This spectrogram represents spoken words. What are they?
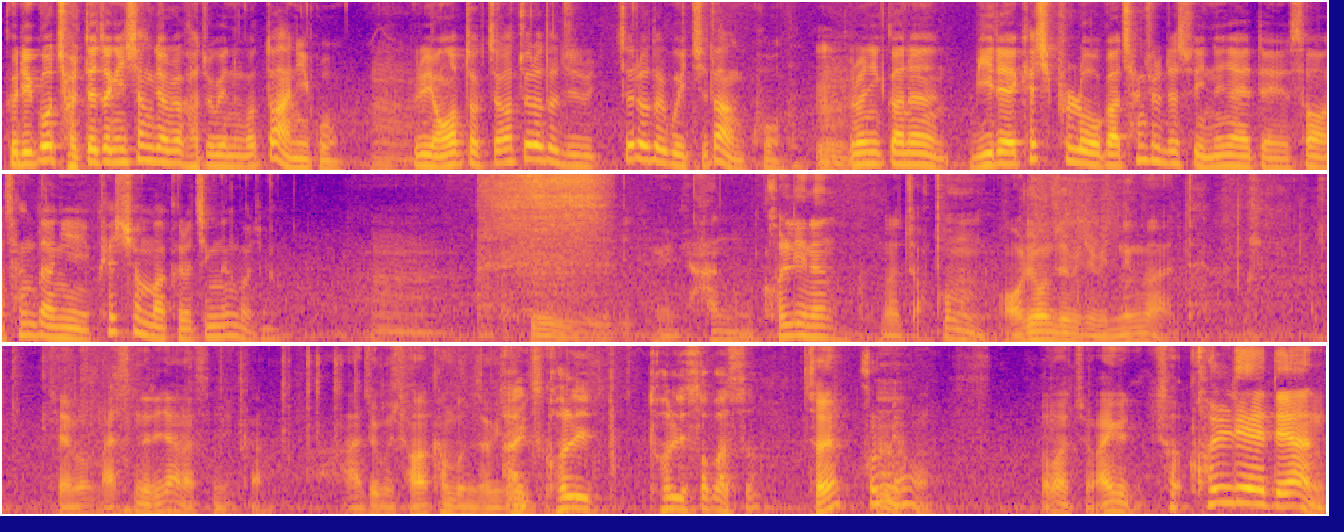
그리고 절대적인 시장 점유를 가지고 있는 것도 아니고 음. 그리고 영업 적자가 줄어들지 줄어들고 있지도 않고 음. 그러니까는 미래 cash flow가 창출될 수 있느냐에 대해서 상당히 question mark를 찍는 거죠. 음. 한 컬리는 조금 어려운 점이 좀 있는 것 같아요. 제가 뭐 말씀드리지 않았습니까? 아주 그 정확한 분석이 좀 아니. 컬리 털리 써봤어? 저요? 그럼요. 써봤죠. 아니 그 서- 컬리에 대한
